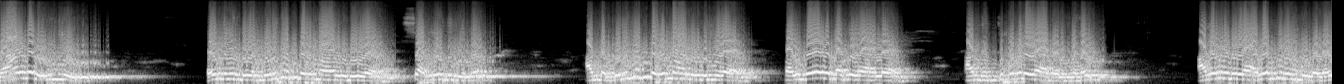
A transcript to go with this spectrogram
நாங்கள் இன்று எங்களுடைய முருகப்பெருமானுடைய சந்நிதியிலே அந்த முருகப்பெருமானுடைய பல்வேறு வகையான அந்த திருவிளையாடல்களை அதனுடைய அனுகிரகங்களை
